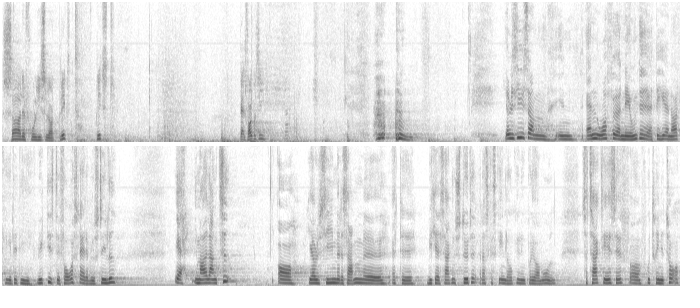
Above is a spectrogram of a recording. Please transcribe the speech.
Så er det fru Liselott Blikst. Blikst. Dansk Folkeparti. Jeg vil sige, som en anden ordfører nævnte, at det her er nok et af de vigtigste forslag, der blev stillet ja, i meget lang tid. Og jeg vil sige med det samme, øh, at øh, vi kan sagtens støtte, at der skal ske en lovgivning på det område. Så tak til SF og fru Trine Torp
